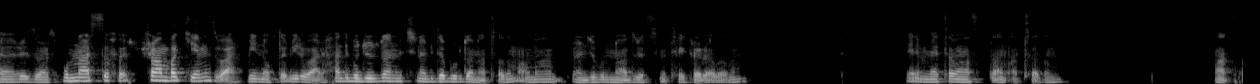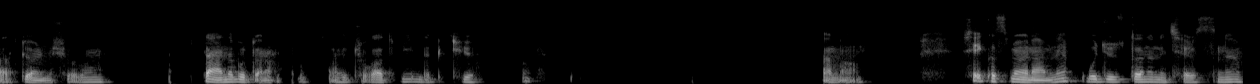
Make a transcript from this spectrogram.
Resource. Bunlar sıfır. Şu an bakiyemiz var. 1.1 var. Hadi bu cüzdanın içine bir de buradan atalım ama önce bunun adresini tekrar alalım. Benim MetaMask'tan atalım. Maksat görmüş olun. Bir tane de buradan attım. Hadi çok atmayayım da bitiyor. Tamam. Şey kısmı önemli. Bu cüzdanın içerisine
